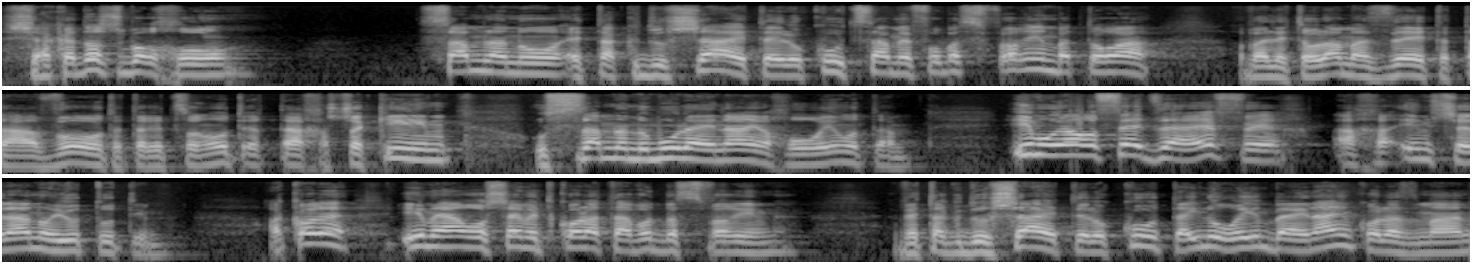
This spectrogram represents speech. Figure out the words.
שהקדוש ברוך הוא שם לנו את הקדושה, את האלוקות, שם איפה? בספרים, בתורה. אבל את העולם הזה, את התאוות, את הרצונות, את החשקים, הוא שם לנו מול העיניים, אנחנו רואים אותם. אם הוא היה עושה את זה ההפך, החיים שלנו יהיו תותים. הכל, אם היה רושם את כל התאוות בספרים, ואת הקדושה, את אלוקות, היינו רואים בעיניים כל הזמן,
